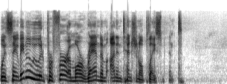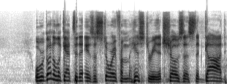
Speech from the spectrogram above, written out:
would say maybe we would prefer a more random, unintentional placement. What we're going to look at today is a story from history that shows us that God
